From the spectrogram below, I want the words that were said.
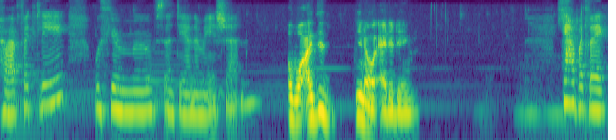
perfectly with your moves and the animation? Oh well, I did you know editing. Yeah, but like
